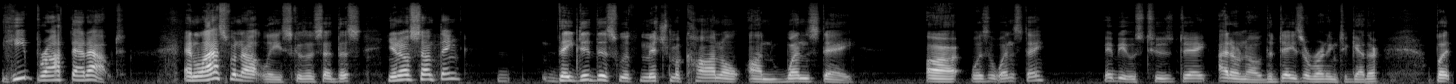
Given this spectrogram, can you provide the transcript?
he brought that out. And last but not least, because I said this, you know something? They did this with Mitch McConnell on Wednesday. Uh, was it Wednesday? Maybe it was Tuesday. I don't know. The days are running together. But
